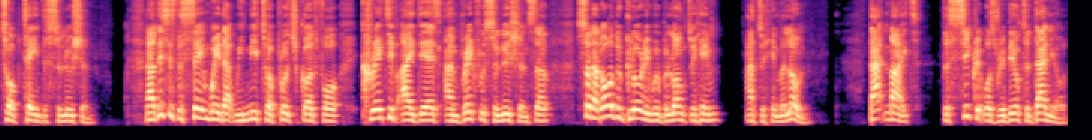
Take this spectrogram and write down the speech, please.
to obtain the solution. Now, this is the same way that we need to approach God for creative ideas and breakthrough solutions so, so that all the glory will belong to Him and to Him alone. That night, the secret was revealed to Daniel.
